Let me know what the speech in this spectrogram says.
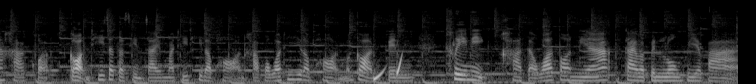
นะคะก่อนก่อนที่จะตัดสินใจมาที่ทีละพรค่ะ เพราะว่าที่ทีละพรเมื่อก่อนเป็นคลินิกค่ะ แต่ว่าตอนนี้กลายมาเป็นโรงพยาบาล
